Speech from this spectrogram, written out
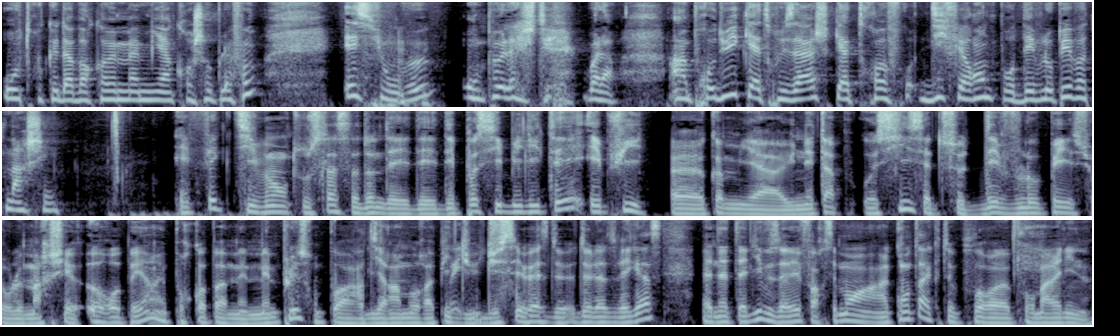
autre que d'avoir quand même mis un crochet au plafond. Et si on veut, on peut l'acheter. Voilà. Un produit, quatre usages, quatre offres différentes pour développer votre marché. Effectivement, tout cela, ça donne des, possibilités. Et puis, euh, comme il y a une étape aussi, c'est de se développer sur le marché européen, et pourquoi pas même, même plus, on pourra redire un mot rapide du, CES de, Las Vegas. Euh, Nathalie, vous avez forcément un contact pour, euh, pour Marilyn.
